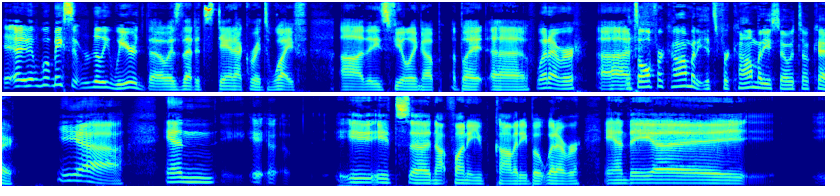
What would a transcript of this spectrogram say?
and What makes it really weird, though, is that it's Dan Aykroyd's wife uh, that he's feeling up. But uh, whatever. Uh, it's all for comedy. It's for comedy, so it's okay. Yeah, and it, it's uh, not funny comedy, but whatever. And they, uh,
